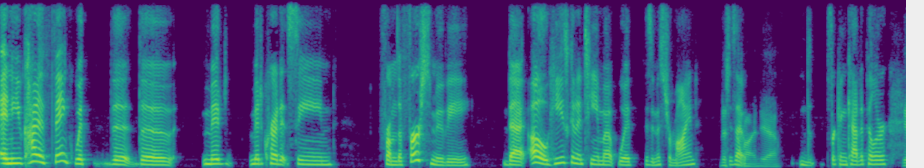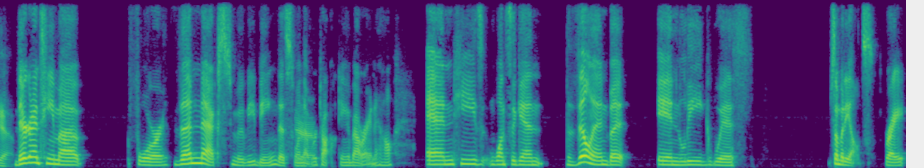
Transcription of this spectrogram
And you kind of think with the the mid mid credit scene from the first movie that oh he's going to team up with is it Mr. Mind Mr. that- Mind, yeah, the freaking caterpillar yeah, they're going to team up for the next movie being this one Yeah. that we're talking about right now and he's once again the villain but in league with somebody else right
